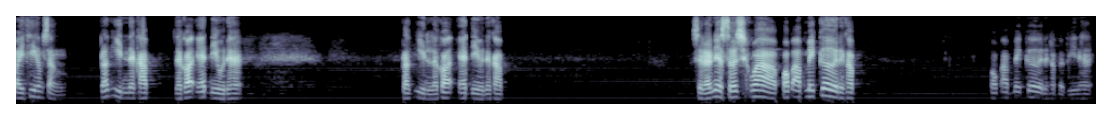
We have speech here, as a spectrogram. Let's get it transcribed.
ไปที่คำสั่ง plugin นะครับ แล้วก็ add new นะฮะ plugin แล้วก็ add new นะครับ เสร็จแล้วเนี่ย search ว่า pop up maker นะครับ pop up maker นะครับแบบนี้นะฮะ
